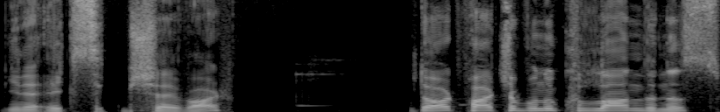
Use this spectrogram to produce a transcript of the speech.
yine eksik bir şey var. Dört parça bunu kullandınız.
